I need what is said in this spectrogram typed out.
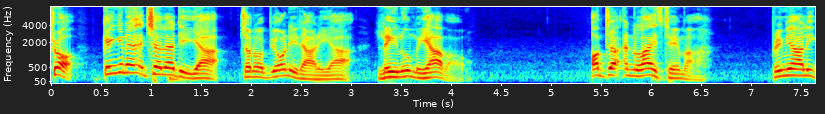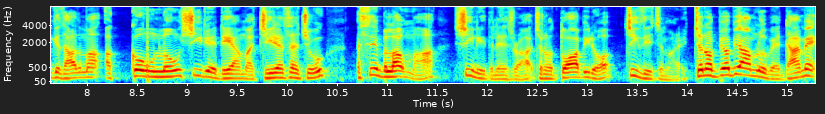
ဆိုတော့ကိန်းကနန်းအချက်လက်တွေကကျွန်တော်ပြောနေတာတွေကလိန်လို့မရပါဘူး Opta Analyze ထဲမှာ Premier League ကစားသမားအကုန်လုံးရှိတဲ့နေရာမှာ Jadon Sancho အဆင့်ဘလောက်မှာရှိနေတယ်လဲဆိုတာကျွန်တော်သွားပြီးတော့ကြည့်စေချင်ပါတယ်ကျွန်တော်ပြောပြမလို့ပဲဒါပေမဲ့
